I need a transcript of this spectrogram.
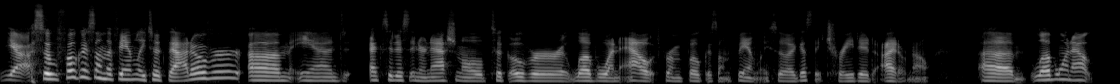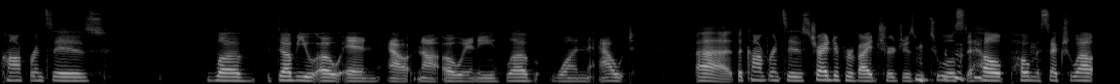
yeah, so Focus on the Family took that over, um, and Exodus International took over Love Won Out from Focus on the Family. So I guess they traded. I don't know. Um, Love Won Out conferences, Love W O N out, not O N E. Love Won Out. Uh, the conferences tried to provide churches with tools to help homosexual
